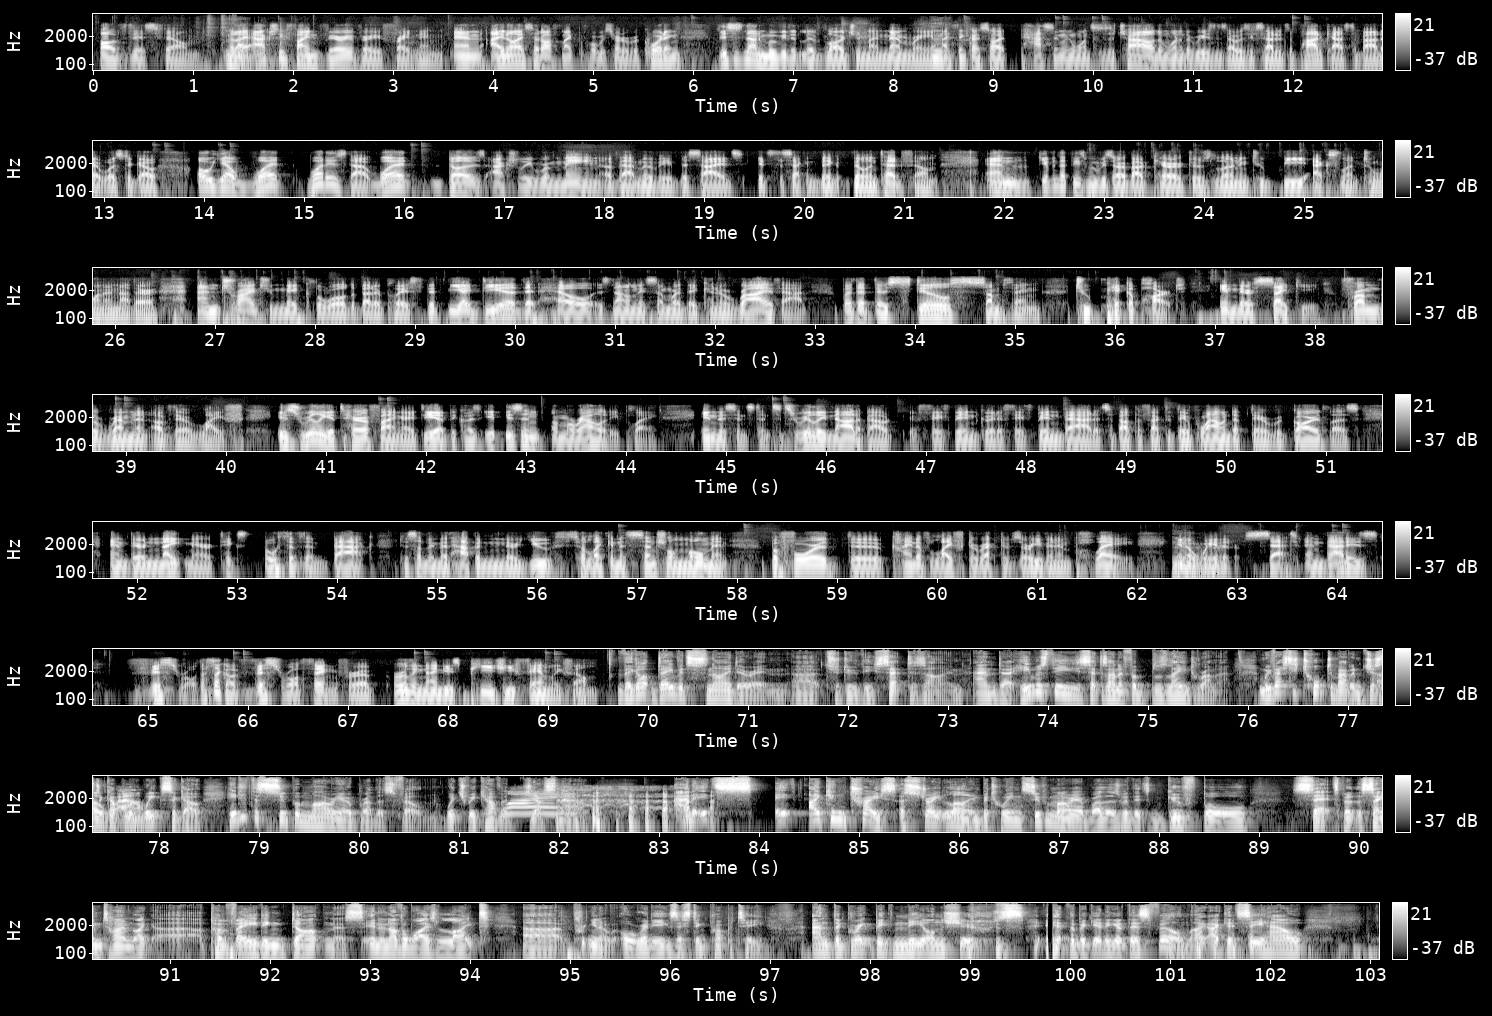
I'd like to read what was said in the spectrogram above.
of this film that I mm-hmm. actually find very, very frightening. And I know I said off mic before we started recording, this is not a movie that lived large in my memory. Mm. I think I saw it passingly once as a child, and one of the reasons I was excited to podcast about it was to go, "Oh yeah, what what is that? What does actually remain of that movie besides it's the second big Bill and Ted film? And mm-hmm. given that these movies are about characters learning to be excellent to one another and try to make the world a better place, that the idea that hell is not only somewhere they can arrive at, but that there's still something to pick apart in their psyche from the remnant of their life is really a terrifying idea because it isn't a morality play in this instance. It's really not about if they've been good, if they've been bad. It's about the fact that they've wound up there regardless. And their nightmare takes both of them back to something that happened in their youth, to like an essential moment before the kind of life directives are even in play in a way mm-hmm. that are set. And that is visceral. That's like a visceral thing for a early 90s PG family film. They got David Snyder in uh, to do the set design, and uh, he was the set designer for Blade Runner. And we've actually talked about him just Oh, a couple wow. of weeks ago. He did the Super Mario Brothers film, which we covered just now, and it's it. I can trace a straight line between Super Mario Brothers with its goofball sets, but at the same time, like uh, pervading darkness in an otherwise light, uh, you know, already existing property. And the great big neon shoes at the beginning of this film. I, I could see how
